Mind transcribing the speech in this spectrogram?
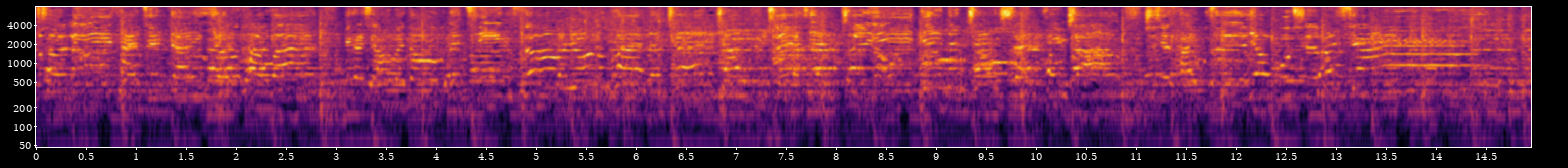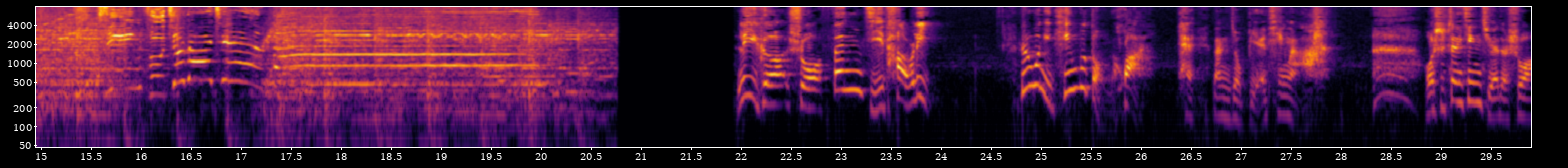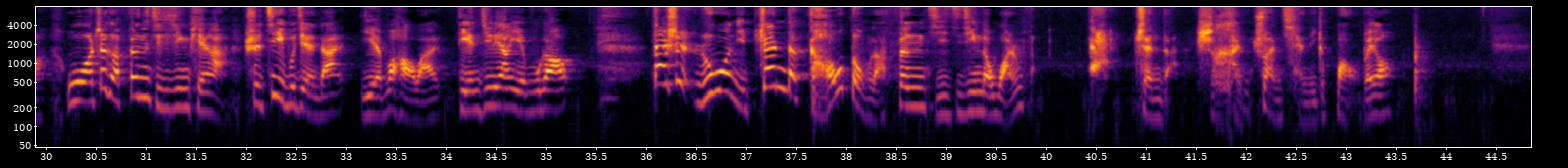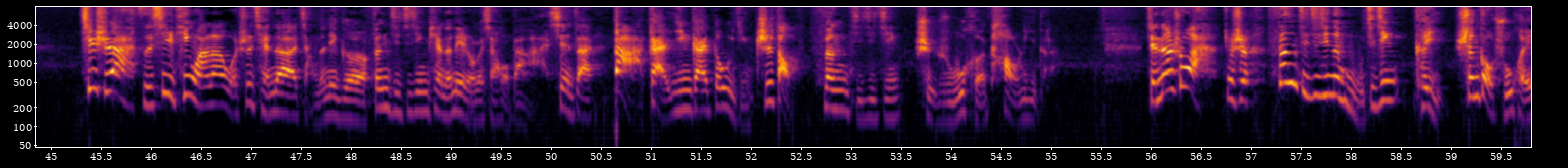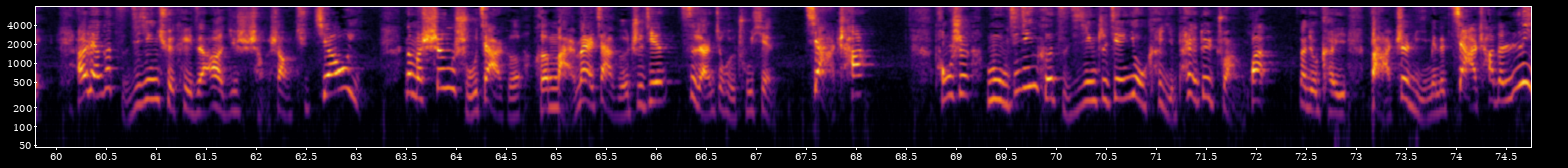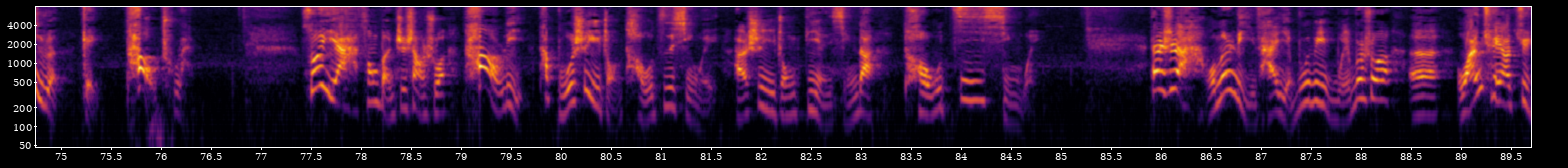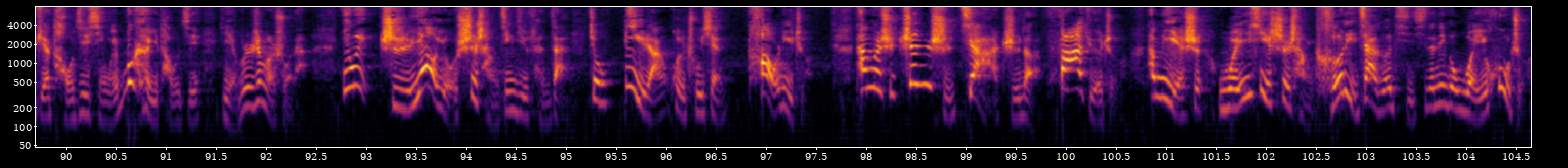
的说理财简单又好玩，别看小白都能轻松入门，快乐成长，只要坚持一定能战胜通胀，实现财务自由不是梦想，幸福就在前方。力哥说分级套利，如果你听不懂的话，嘿，那你就别听了啊。我是真心觉得说，我这个分级基金片啊，是既不简单也不好玩，点击量也不高。但是如果你真的搞懂了分级基金的玩法，哎，真的是很赚钱的一个宝贝哦。其实啊，仔细听完了我之前的讲的那个分级基金片的内容的小伙伴啊，现在大概应该都已经知道分级基金是如何套利的了。简单说啊，就是分级基金的母基金可以申购赎回，而两个子基金却可以在二级市场上去交易。那么申赎价格和买卖价格之间自然就会出现价差，同时母基金和子基金之间又可以配对转换，那就可以把这里面的价差的利润给套出来。所以啊，从本质上说，套利它不是一种投资行为，而是一种典型的投机行为。但是啊，我们理财也不必，也不是说呃完全要拒绝投机行为，不可以投机，也不是这么说的。因为只要有市场经济存在，就必然会出现套利者，他们是真实价值的发掘者，他们也是维系市场合理价格体系的那个维护者。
